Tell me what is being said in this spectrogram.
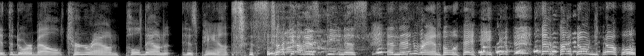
hit the doorbell, turned around, pulled down his pants, stuck out his penis, and then ran away. I don't know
